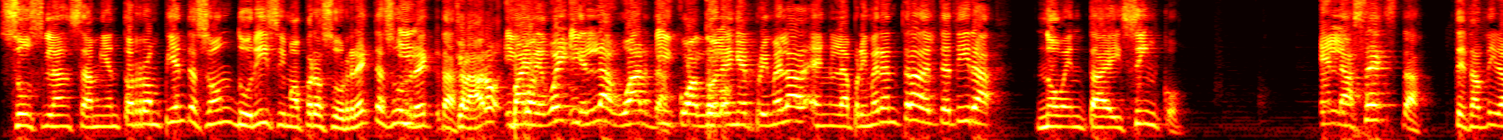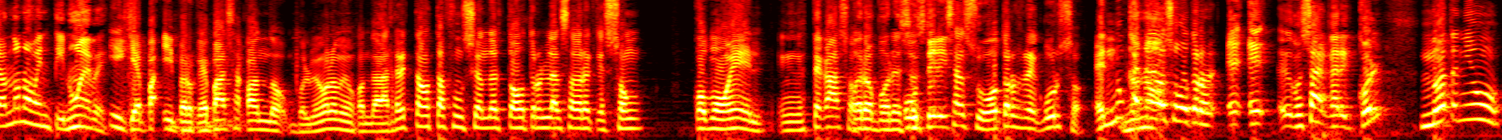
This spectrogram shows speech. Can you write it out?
Sus lanzamientos rompientes son durísimos, pero su recta es su Y- recta. claro, y By the way, y- él la guarda. y cuando en, el primer, en la primera entrada él te tira 95. En la sexta te está tirando 99. ¿Y, qué, y pero qué pasa cuando, volvemos a lo mismo, cuando la recta no está funcionando estos otros lanzadores que son como él, en este caso, Pero por eso es- utilizan sus otros recursos. Él nunca No, ha tenido no. sus otros. eh, eh, o sea, Gary Cole no ha tenido un,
